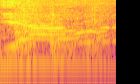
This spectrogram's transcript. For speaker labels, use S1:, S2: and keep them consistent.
S1: Yeah.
